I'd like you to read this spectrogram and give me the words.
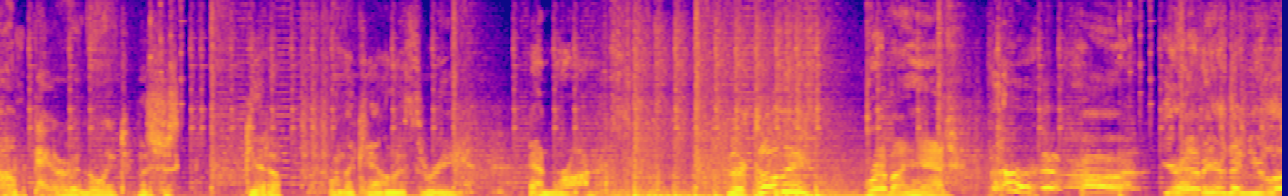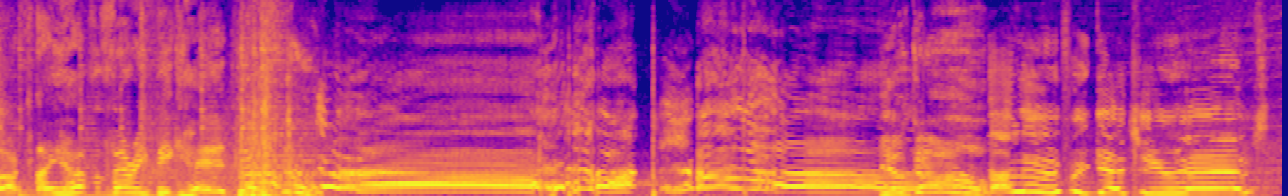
I'm paranoid. Let's just get up on the count of three and run. They're coming! Grab my hand. You're heavier than you look. I have a very big head. You go! I'll never forget you, Habs.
